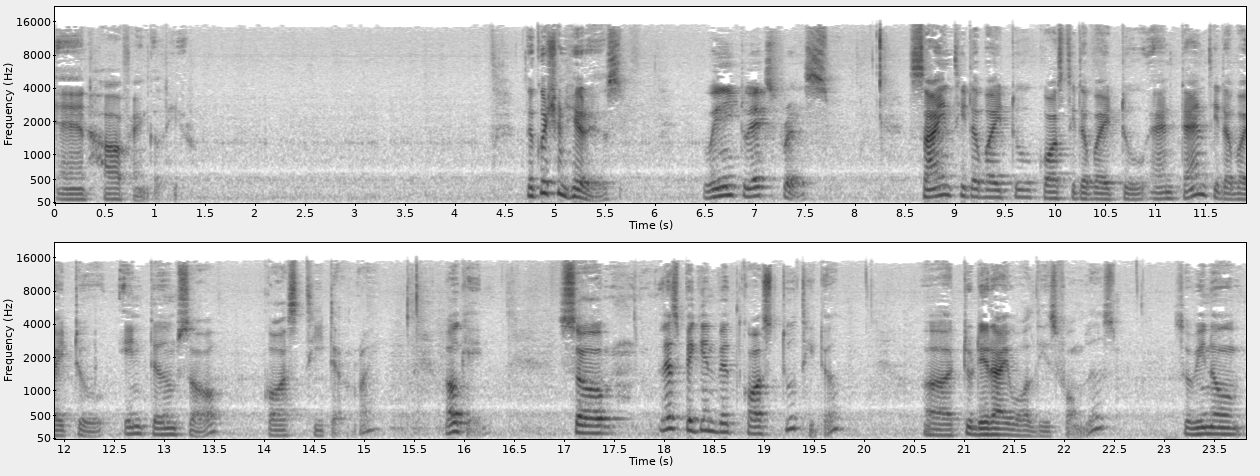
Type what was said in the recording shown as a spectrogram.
and half angle here. The question here is, we need to express sine theta by 2, cos theta by 2 and tan theta by 2 in terms of cos theta, right? Okay, so let's begin with cos 2 theta uh, to derive all these formulas. So we know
